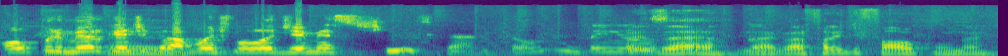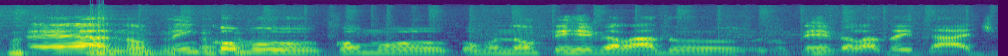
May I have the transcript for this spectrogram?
o primeiro que a gente é. gravou, a gente falou de MSX, cara. Então não tem. Pois é, né? agora falei de Falcon, né? É, não tem como, como, como não ter revelado, não ter revelado a idade.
